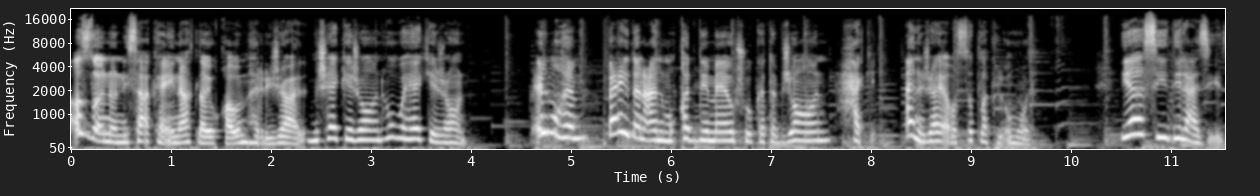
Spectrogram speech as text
قصده أنه النساء كائنات لا يقاومها الرجال. مش هيك جون؟ هو هيك جون. المهم بعيدا عن المقدمة وشو كتب جون حكي. أنا جاي أبسط لك الأمور. يا سيدي العزيز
